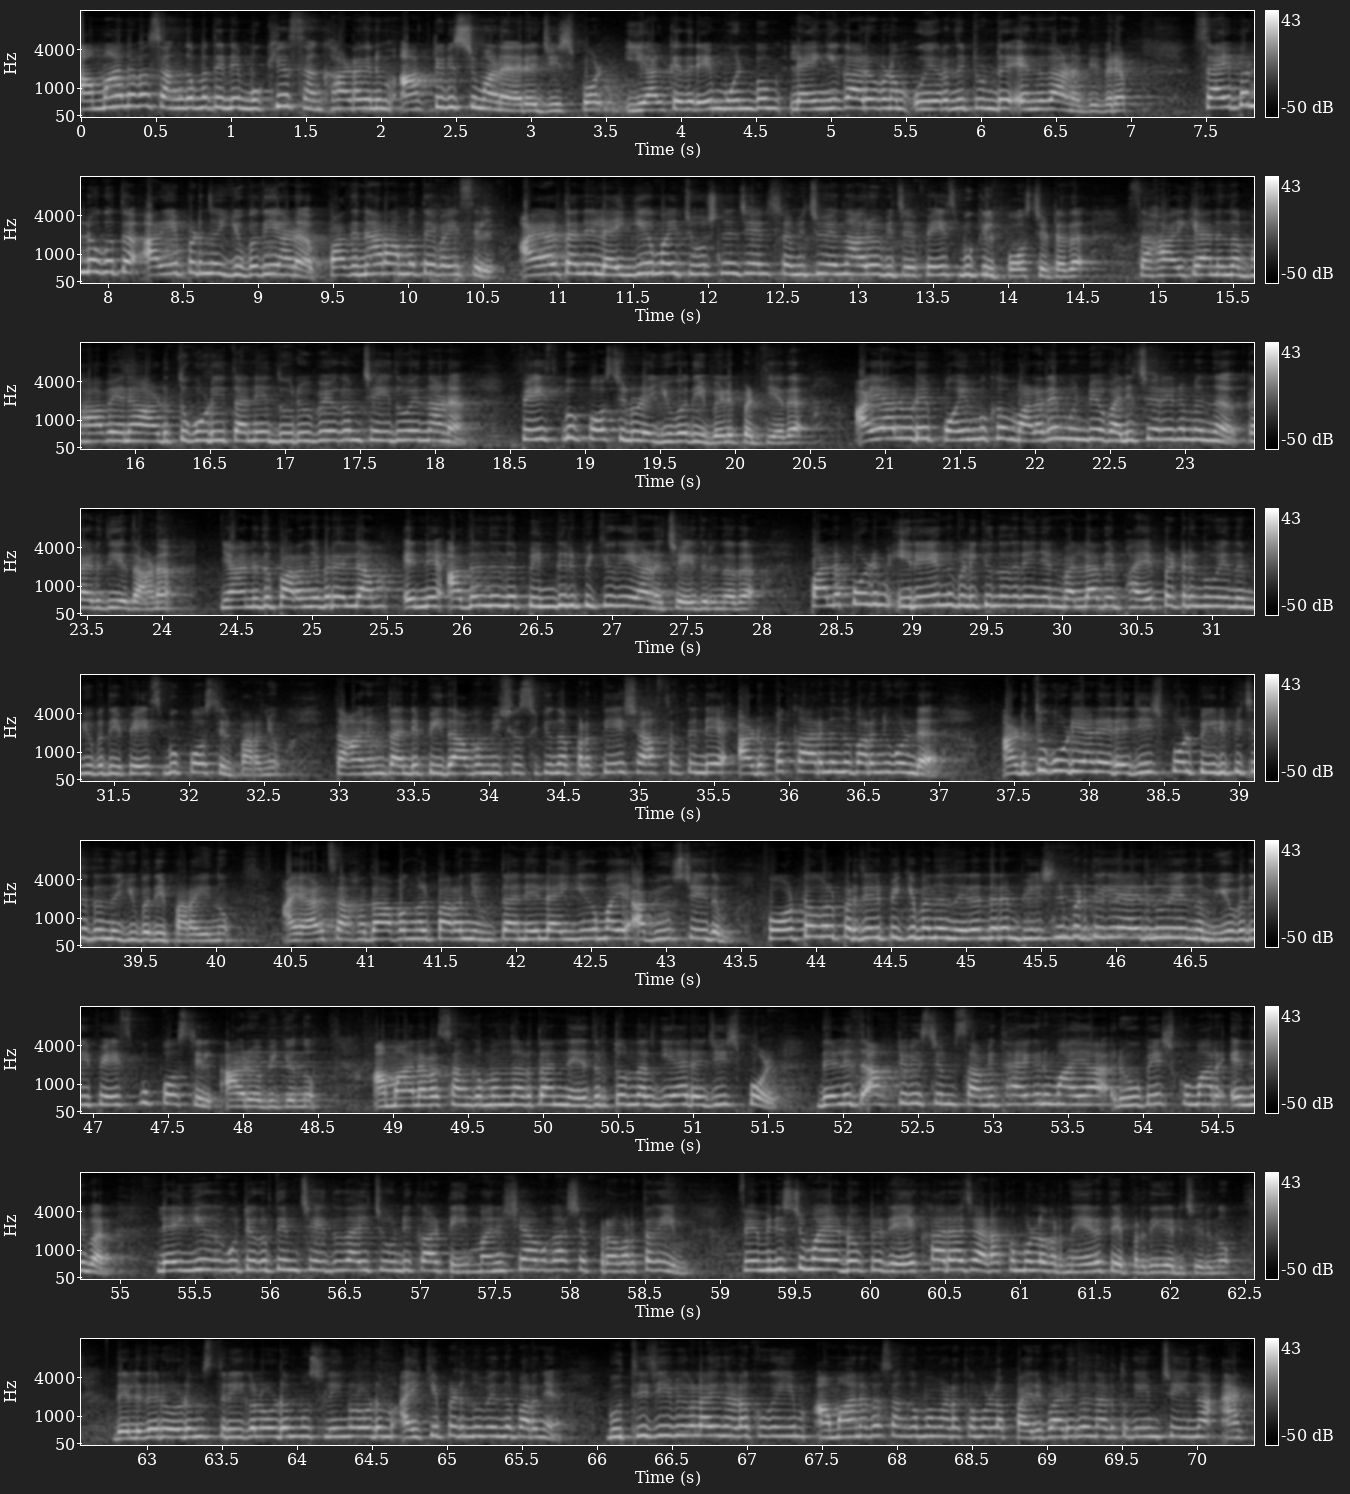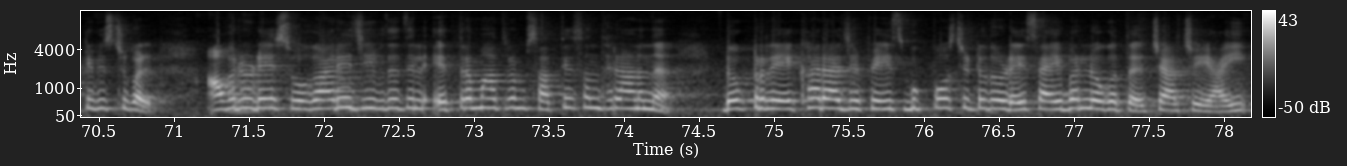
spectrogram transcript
അമാനവ സംഗമത്തിന്റെ മുഖ്യ സംഘാടകനും ആക്ടിവിസ്റ്റുമാണ് രജീഷ് പോൾ. ഇയാൾക്കെതിരെ മുൻപും ലൈംഗികാരോപണം ഉയർന്നിട്ടുണ്ട് എന്നതാണ് വിവരം. സൈബർ ലോകത്ത് അറിയപ്പെടുന്ന യുവതിയാണ് പതിനാറാമത്തെ വയസ്സിൽ. അയാൾ തന്നെ ലൈംഗികമായി ചൂഷണം ചെയ്യാൻ ശ്രമിച്ചു എന്നാരോപിച്ച് ഫേസ്ബുക്കിൽ പോസ്റ്റ് ഇട്ടത്. സഹായിക്കാനെന്ന ഭാവേന അടുത്തുകൂടി തന്നെ ദുരുപയോഗം ചെയ്തു എന്നാണ് ഫേസ്ബുക്ക് പോസ്റ്റിലൂടെ യുവതി വെളിപ്പെടുത്തിയത്. അയാളുടെ പൊയ്മുഖം വളരെ മുൻപേ വലിച്ചെറിയണമെന്ന് കരുതിയതാണ്. ഞാനിത് പറഞ്ഞവരെല്ലാം എന്നെ അതിൽ നിന്ന് പിന്തിരിപ്പിക്കുകയാണ് ചെയ്തിരുന്നത്. പലപ്പോഴും ഇരയെന്ന് വിളിക്കുന്നതിനെ ഞാൻ വല്ലാതെ ഭയപ്പെട്ടിരുന്നു എന്നും യുവതി ഫേസ്ബുക്ക് പോസ്റ്റിൽ പറഞ്ഞു. താനും തന്റെ പിതാവും വിശ്വസിക്കുന്ന പ്രത്യയശാസ്ത്രത്തിന്റെ അടുപ്പക്കാരനെന്ന് പറഞ്ഞുകൊണ്ട് അടുത്തുകൂടിയാണ് രജീഷ് പോൾ പീഡിപ്പിച്ചതെന്ന് യുവതി പറയുന്നു. അയാൾ സഹതാപങ്ങൾ പറഞ്ഞും തന്നെ ലൈംഗികമായി അബ്യൂസ് ചെയ്തും ഫോട്ടോകൾ പ്രചരിപ്പിക്കുമെന്ന് നിരന്തരം ഭീഷണിപ്പെടുത്തുകയായിരുന്നു എന്നും യുവതി ഫേസ്ബുക്ക് പോസ്റ്റിൽ ആരോപിക്കുന്നു. അമാനവ സംഗമം നടത്താൻ നേതൃത്വം നൽകിയ രജീഷ് പോൾ ദളിത് ആക്ടിവിസ്റ്റും സംവിധായകനുമായ രൂപേഷ് കുമാർ എന്നിവർ ലൈംഗിക കുറ്റകൃത്യം ചെയ്തതായി ചൂണ്ടിക്കാട്ടി മനുഷ്യാവകാശ പ്രവർത്തകയും ഫെമിനിസ്റ്റുമായ ഡോക്ടർ രേഖാരാജ് അടക്കമുള്ളവർ നേരത്തെ പ്രതികരിച്ചിരുന്നു. ദളിതരോടും സ്ത്രീകളോടും മുസ്ലിങ്ങളോടും ഐക്യപ്പെടുന്നുവെന്ന് പറഞ്ഞ് ബുദ്ധിജീവികളായി നടക്കുകയും അമാനവ സംഗമം അടക്കമുള്ള പരിപാടികൾ നടത്തുകയും ചെയ്യുന്ന ആക്ടിവിസ്റ്റുകൾ അവരുടെ സ്വകാര്യ ജീവിതത്തിൽ എത്രമാത്രം സത്യസന്ധരാണെന്ന് ഡോക്ടർ രേഖാരാജ് ഫേസ്ബുക്ക് പോസ്റ്റ് ഇട്ടതോടെ സൈബർ ലോകത്ത് ചർച്ചയായി.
